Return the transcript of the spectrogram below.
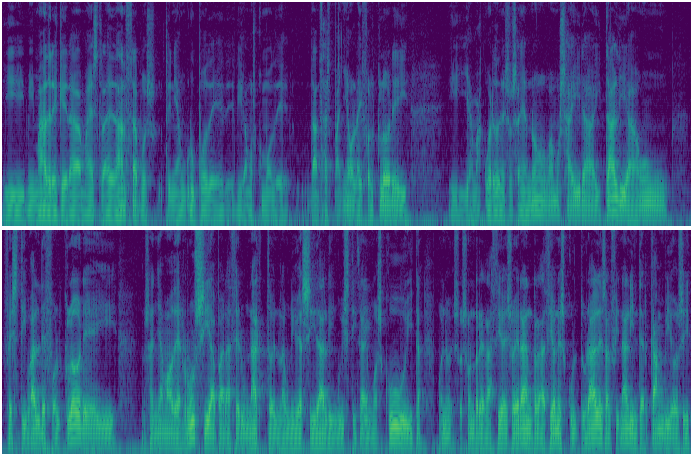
y mi madre, que era maestra de danza, pues tenía un grupo de, de digamos, como de danza española y folclore y y ya me acuerdo en esos años, no, vamos a ir a Italia a un festival de folclore y nos han llamado de Rusia para hacer un acto en la Universidad Lingüística de Moscú y tal. Bueno, eso son relaciones, eso eran relaciones culturales al final, intercambios y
